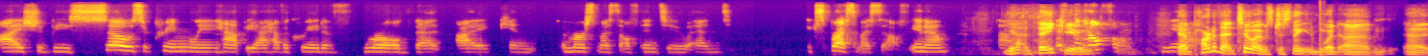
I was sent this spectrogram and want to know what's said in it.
I should be so supremely happy I have a creative world that I can immerse myself into and express myself, you know? Yeah, Um, thank it's you. been helpful. yeah. Yeah. part of that too i was just thinking what uh, uh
